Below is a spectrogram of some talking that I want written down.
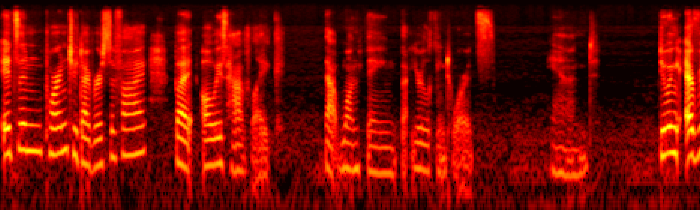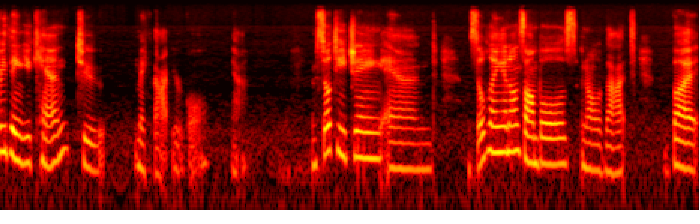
it's important to diversify, but always have like that one thing that you're looking towards and doing everything you can to make that your goal. Yeah. I'm still teaching and I'm still playing in ensembles and all of that, but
